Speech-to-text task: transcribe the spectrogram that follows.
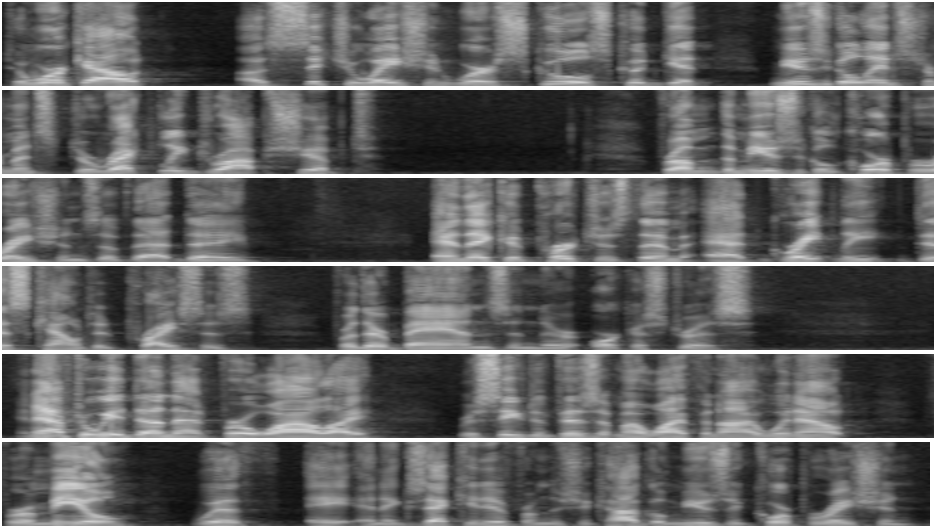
to work out a situation where schools could get musical instruments directly drop shipped from the musical corporations of that day, and they could purchase them at greatly discounted prices for their bands and their orchestras. And after we had done that for a while, I received a visit. My wife and I went out for a meal with a, an executive from the Chicago Music Corporation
